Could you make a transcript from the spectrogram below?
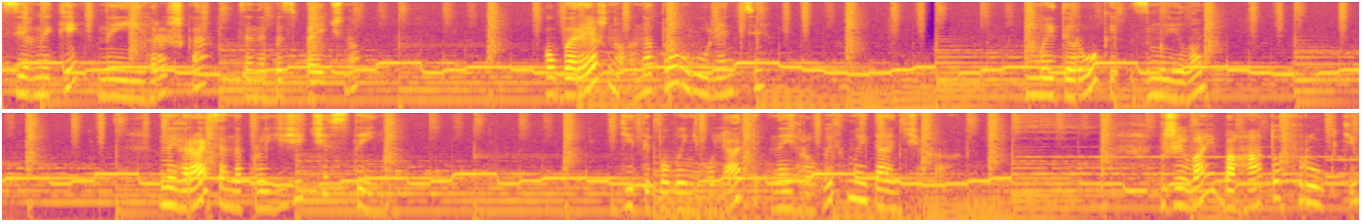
Сірники не іграшка, це небезпечно. Обережно на прогулянці. Мити руки з милом. Не грайся на проїжджій частині. Діти повинні гуляти на ігрових майданчиках. Вживай багато фруктів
